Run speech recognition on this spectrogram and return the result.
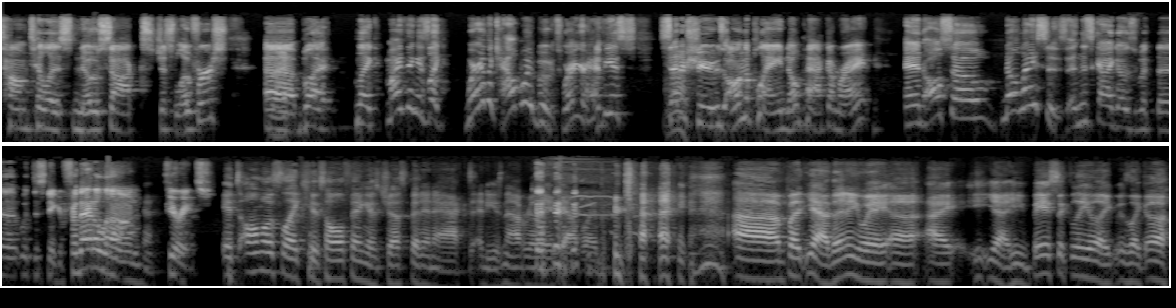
Thom Tillis no socks, just loafers. Uh, right. But like my thing is like wear the cowboy boots, wear your heaviest set yeah. of shoes on the plane, don't pack them, right? And also no laces. And this guy goes with the with the sneaker. For that alone, yeah. furious. It's almost like his whole thing has just been an act, and he's not really a cowboy guy. Uh, but yeah, then anyway, uh, I yeah, he basically like was like, uh,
